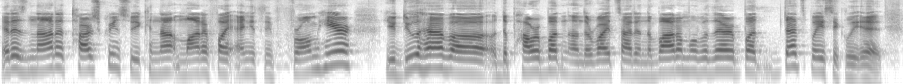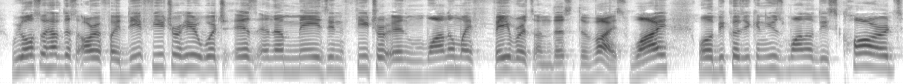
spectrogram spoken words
It is not a touch screen, so you cannot modify anything from here. You do have uh, the power button on the right side and the bottom over there, but that's basically it. We also have this RFID feature here, which is an amazing feature and one of my favorites on this device. Why? Well, because you can use one of these cards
